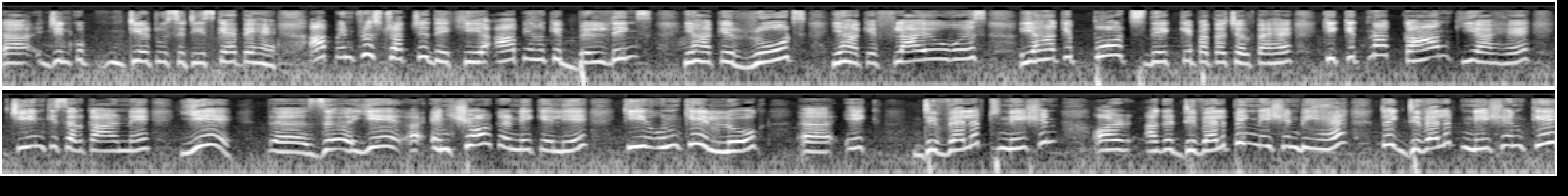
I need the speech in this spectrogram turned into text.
जिनको टीयर टू सिटीज़ कहते हैं, आप इंफ्रास्ट्रक्चर देखिए, आप यहाँ के बिल्डिंग्स यहाँ के रोड्स यहाँ के फ्लाईओवर्स यहाँ के पोर्ट्स देख के पता चलता है कि कितना काम किया है चीन की सरकार ने ये ये इंश्योर करने के लिए कि उनके लोग एक डेवलप्ड नेशन और अगर डेवलपिंग नेशन भी है तो एक डेवलप्ड नेशन के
